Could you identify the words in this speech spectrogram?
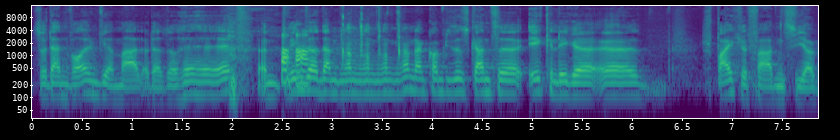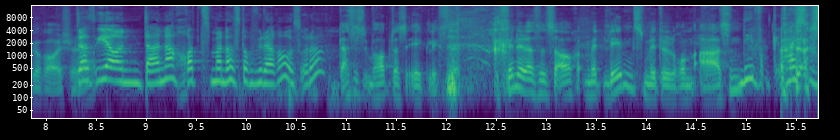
so dann wollen wir mal oder so. Dann trinken sie, dann, dann kommt dieses ganze ekelige äh, Speichelfadenziehergeräusche. Das, ja, und danach rotzt man das doch wieder raus, oder? Das ist überhaupt das ekligste. Ich finde, das ist auch mit Lebensmitteln rumasen. Nee, weißt du,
